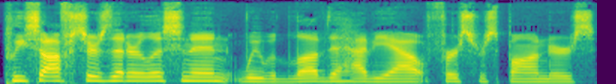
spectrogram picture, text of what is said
police officers that are listening, we would love to have you out, first responders.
